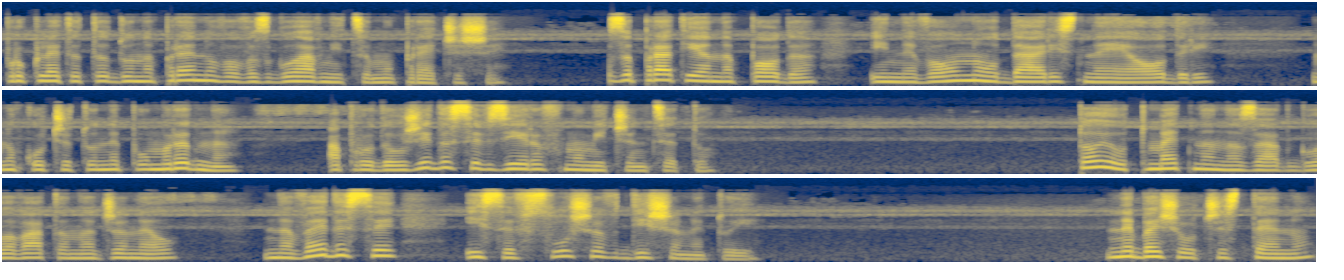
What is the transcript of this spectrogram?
Проклетата до напренова възглавница му пречеше. Запрати я на пода и неволно удари с нея Одри, но кучето не помръдна, а продължи да се взира в момиченцето. Той отметна назад главата на Джанел, наведе се и се вслуша в дишането й. Не беше очестено,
